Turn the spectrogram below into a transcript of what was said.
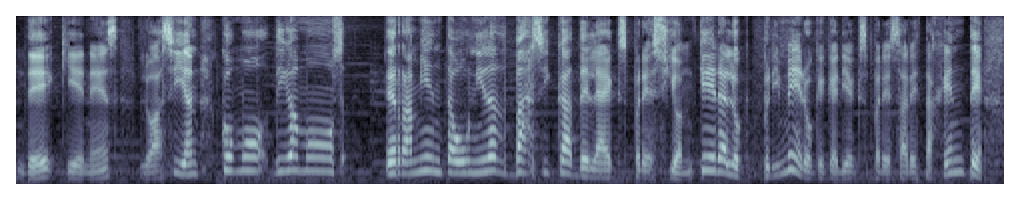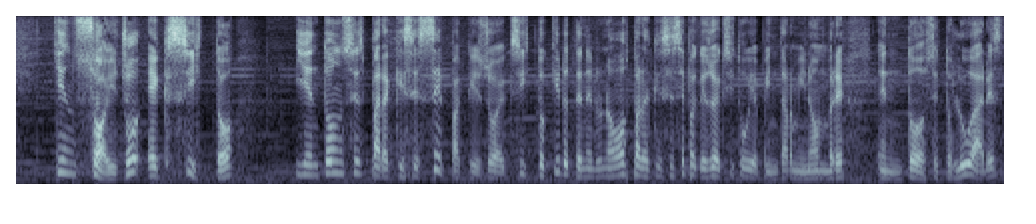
de quienes lo hacían, como digamos herramienta o unidad básica de la expresión. ¿Qué era lo primero que quería expresar esta gente? ¿Quién soy? Yo existo. Y entonces, para que se sepa que yo existo, quiero tener una voz, para que se sepa que yo existo, voy a pintar mi nombre en todos estos lugares.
